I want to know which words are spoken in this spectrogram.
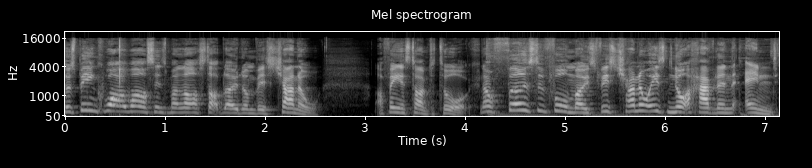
So it's been quite a while since my last upload on this channel. I think it's time to talk. Now, first and foremost, this channel is not having an end.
